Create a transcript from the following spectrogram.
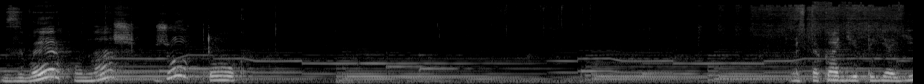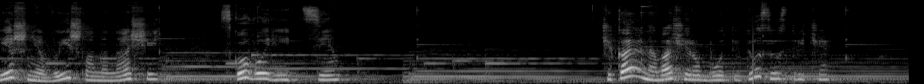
зверху наш жовток. Ось така діти яєшня вийшла на нашій сковорідці. Чекаю на ваші роботи. До зустрічі!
